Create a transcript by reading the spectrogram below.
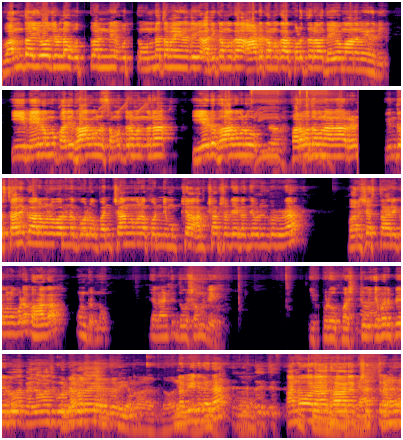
వంద యోజనుల ఉత్పన్ని ఉత్- ఉన్నతమైనది అధికముగా ఆటకముగా కొలతల దైవమానమైనది. ఈ మేఘము పది భాగములు సముద్రమందున ఏడు భాగములు పర్వతమున రెండు ఇందు స్థానికాలముల వలన కోలు పంచాంగమున కొన్ని ముఖ్య అంశాంశ రేఖ దేవుడిని కూడా వర్ష స్థానికములు కూడా బాగా ఉంటున్నావు ఎలాంటి దోషం లేదు. ఇప్పుడు ఫస్ట్ ఎవరి పేరు? నవీన్ కదా? అనురాధ నక్షత్రము.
